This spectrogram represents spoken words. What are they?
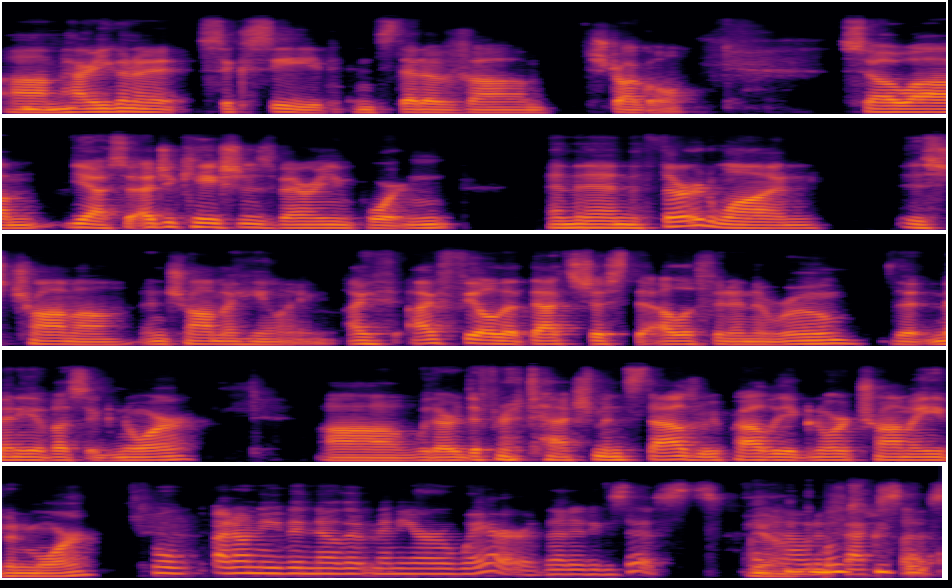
um, mm-hmm. how are you going to succeed instead of um, struggle so um, yeah, so education is very important. And then the third one is trauma and trauma healing. I I feel that that's just the elephant in the room that many of us ignore. Uh, with our different attachment styles, we probably ignore trauma even more. Well, I don't even know that many are aware that it exists and yeah. how it affects us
